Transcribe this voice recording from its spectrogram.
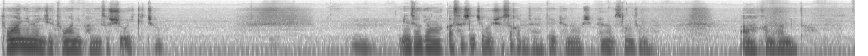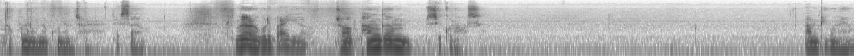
동환이는 이제 동환이 방에서 쉬고 있겠죠. 음, 민석이 형 아까 사진 찍어주셔서 감사해요. 늘 변함없이 팬으로서 항상 아 감사합니다. 덕분에 오늘 공연 잘 됐어요. 왜 얼굴이 빨개요? 저 방금 씻고 나왔어요. 안 피곤해요?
